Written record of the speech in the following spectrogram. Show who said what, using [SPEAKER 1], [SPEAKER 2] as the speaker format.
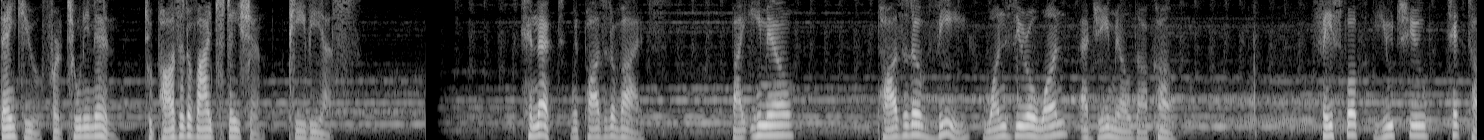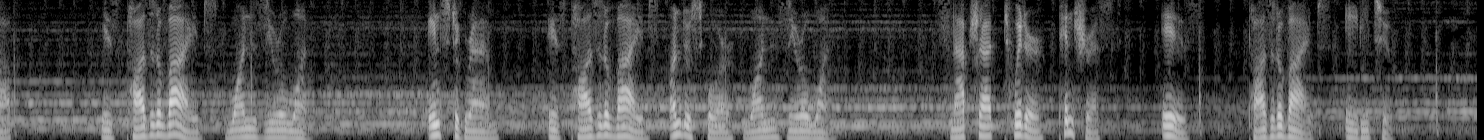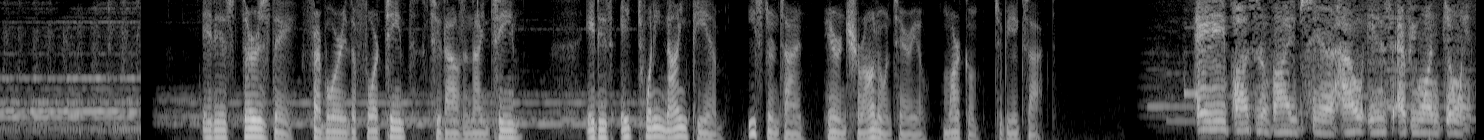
[SPEAKER 1] Thank you for tuning in to Positive Vibe Station, PVS. Connect with Positive Vibes by email positivev101 at gmail.com. Facebook, YouTube, TikTok is Positive Vibes 101. Instagram is Positive Vibes underscore 101. Snapchat, Twitter, Pinterest is Positive Vibes 82. It is Thursday, February the 14th, 2019. It is 8:29 p.m. Eastern Time here in Toronto, Ontario, Markham to be exact.
[SPEAKER 2] Hey, positive vibes here. How is everyone doing?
